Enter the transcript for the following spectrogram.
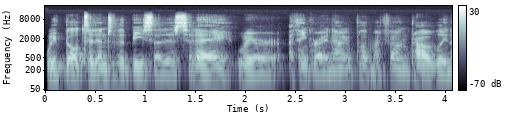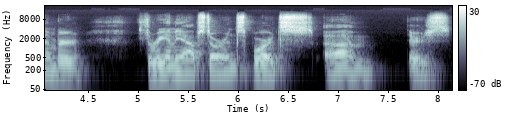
we've built it into the beast that it is today. We're, I think right now I can pull up my phone, probably number three in the App Store in sports. Um, there's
